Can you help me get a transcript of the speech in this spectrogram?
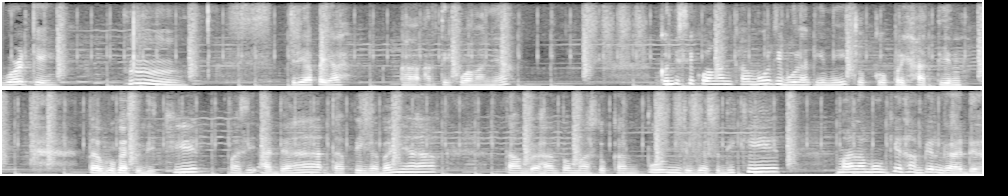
working. Hmm. Jadi apa ya uh, arti keuangannya? Kondisi keuangan kamu di bulan ini cukup prihatin tabungan sedikit masih ada tapi nggak banyak. Tambahan pemasukan pun juga sedikit malah mungkin hampir nggak ada.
